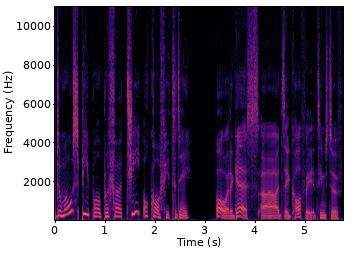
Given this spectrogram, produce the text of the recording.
Do most people prefer tea or coffee today? Oh, at a guess, uh, I'd say coffee. It seems to have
